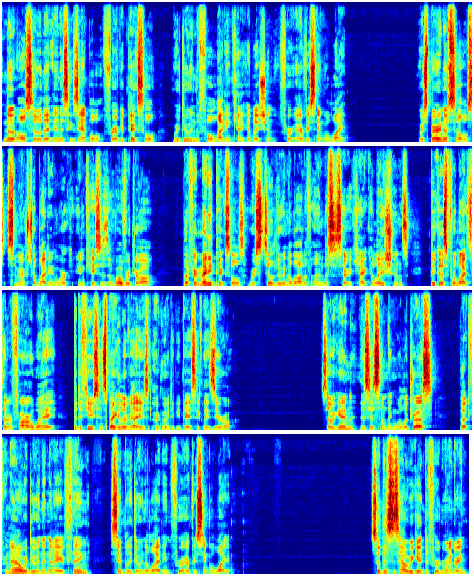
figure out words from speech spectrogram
Note also that in this example, for every pixel, we're doing the full lighting calculation for every single light. We're sparing ourselves some extra lighting work in cases of overdraw, but for many pixels, we're still doing a lot of unnecessary calculations because for lights that are far away, the diffuse and specular values are going to be basically zero. So again, this is something we'll address, but for now we're doing the naive thing, simply doing the lighting for every single light. So this is how we get deferred rendering,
